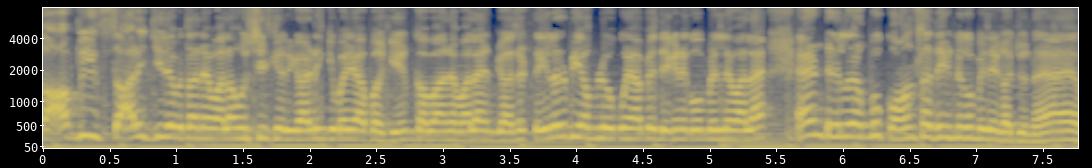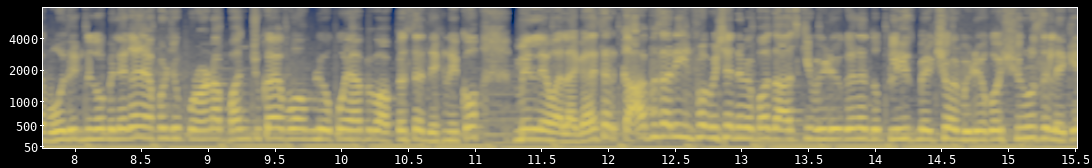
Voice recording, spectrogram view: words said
काफ़ी सारी चीज़ें बताने वाला हूँ उस चीज़ के रिगार्डिंग की भाई पर गेम कब आने वाला है। एंड गाइस ट्रेलर भी हम लोग को यहाँ पे देखने को मिलने वाला है। एंड ट्रेलर हमको कौन सा देखने को मिलेगा? जो नया है, वो देखने को मिलेगा। या फिर जो पुराना बन चुका है, वो हम लोग को यहाँ पे वापस से देखने को मिलने वाला है। सर काफ़ी सारी इन्फॉर्मेशन है मेरे पास आज की वीडियो के अंदर तो प्लीज़ मेक श्योर वीडियो को शुरू से लेके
